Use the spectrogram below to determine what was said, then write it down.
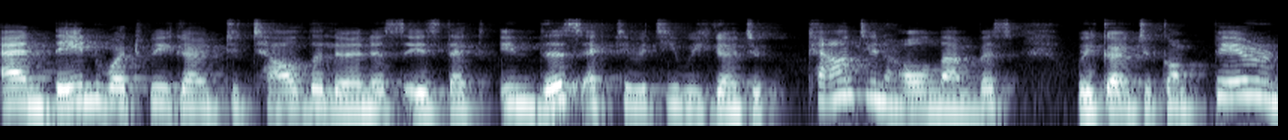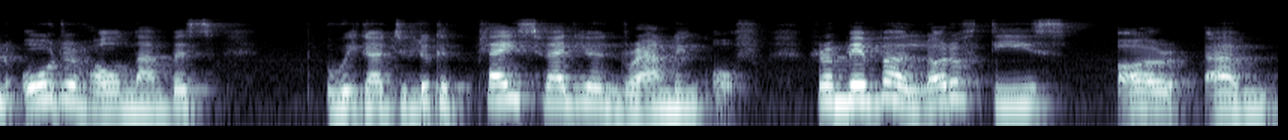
and then what we're going to tell the learners is that in this activity, we're going to count in whole numbers. We're going to compare and order whole numbers. We're going to look at place value and rounding off. Remember, a lot of these are um,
